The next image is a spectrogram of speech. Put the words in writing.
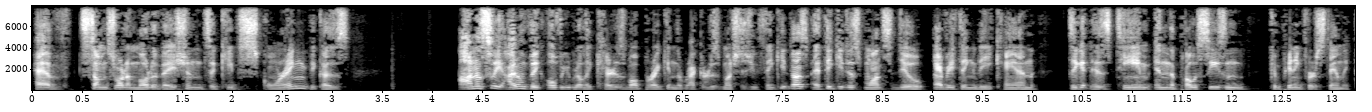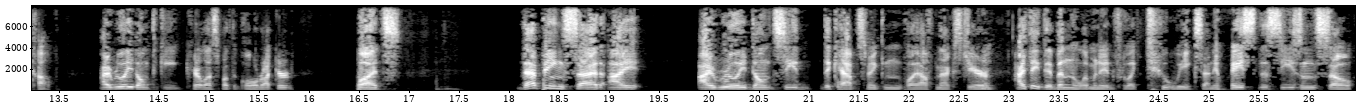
have some sort of motivation to keep scoring because honestly, I don't think Ovi really cares about breaking the record as much as you think he does. I think he just wants to do everything that he can to get his team in the postseason competing for a Stanley Cup. I really don't think he care less about the goal record. But that being said, I I really don't see the Caps making the playoff next year. Hmm. I think they've been eliminated for like two weeks anyways this season, so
